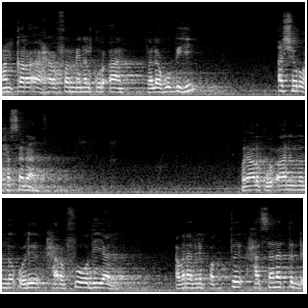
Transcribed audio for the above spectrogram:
മൺകറ ഹർഫ മിനൽ ഖുർആൻ ഫലഹുബിഹി അഷറു ഹസനാത്ത്. ഒരാൾ ഖുർആാനിൽ നിന്ന് ഒരു ഹർഫ് ഓതിയാൽ അവൻ അതിന് പത്ത് ഹസനത്തുണ്ട്.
